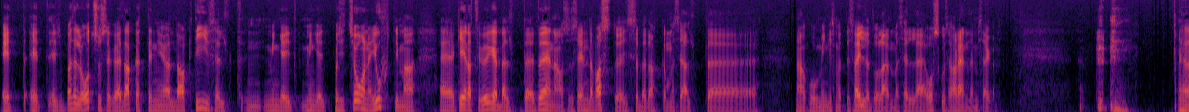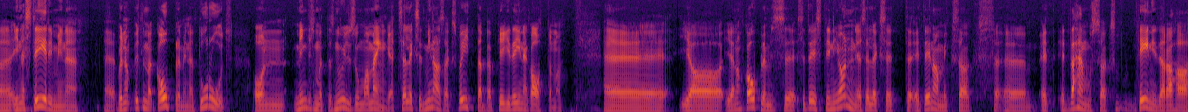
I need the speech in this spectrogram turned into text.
et, et, et juba selle otsusega, et hakata nii-öelda aktiivselt mingeid, mingeid positsioone juhtima, äh, keerad sa kõigepealt äh, tõenäosuse enda vastu ja siis sa pead hakkama sealt äh, nagu mingis mõttes välja tulema selle oskuse arendamisega. Investeerimine või noh, ütleme, kauplemine, turud on mingis mõttes nullsumma mäng, et selleks, et mina saaks võita, peab keegi teine kaotama ja, ja noh, kauplemises see, see tõesti nii on ja selleks, et, et enamik saaks, et, et vähemus saaks teenida raha,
